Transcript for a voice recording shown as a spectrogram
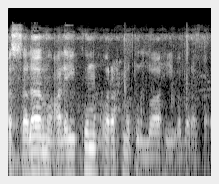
السلام عليكم ورحمة الله وبركاته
